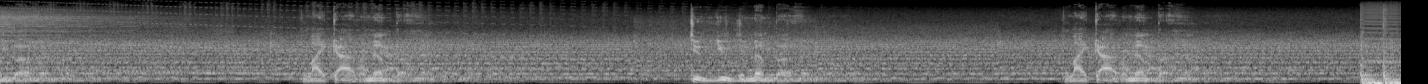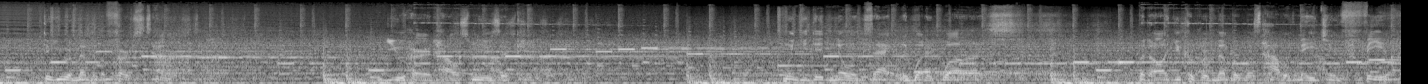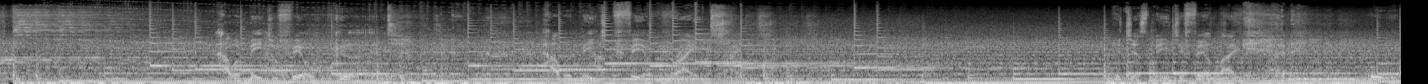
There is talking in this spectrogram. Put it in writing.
Remember? Like I remember. Do you remember? Like I remember. Do you remember the first time you heard house music? When you didn't know exactly what it was, but all you could remember was how it made you feel. How it made you feel good. How it made you feel right. It just made you feel like, ooh.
